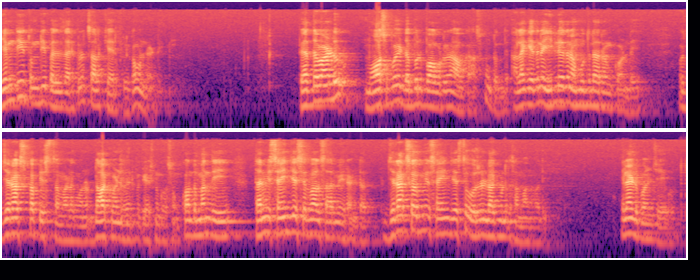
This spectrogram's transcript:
ఎనిమిది తొమ్మిది పది తారీఖులో చాలా కేర్ఫుల్గా ఉండండి. పెద్దవాళ్ళు మోసపోయి డబ్బులు పోగొట్టుకునే అవకాశం ఉంటుంది. అలాగే ఏదైనా ఇల్లు ఏదైనా అమ్ముతున్నారు అనుకోండి జిరాక్స్ కాపీ ఇస్తాం వాళ్ళకి మనం డాక్యుమెంట్ వెరిఫికేషన్ కోసం. కొంతమంది దాని మీద సైన్ చేసి ఇవ్వాలి సార్ మీరు అంటారు. జిరాక్స్ కాపీ మీద సైన్ చేస్తే ఒరిజినల్ డాక్యుమెంట్కి సమానం అది. ఇలాంటి పనులు చేయవద్దు.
